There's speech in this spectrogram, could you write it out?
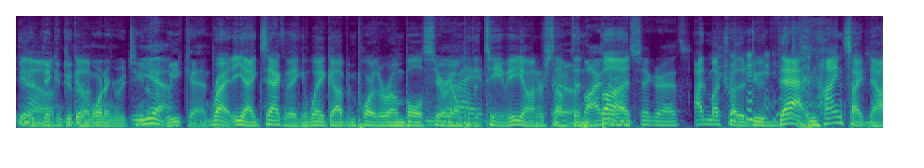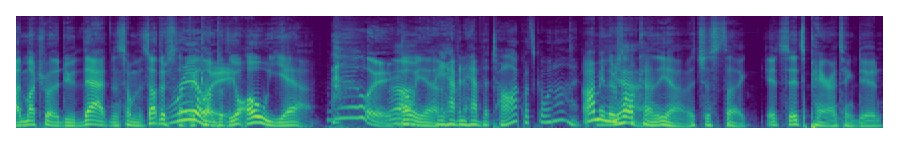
You Yeah, know, they can do their go- morning routine Yeah. on the weekend. Right? Yeah, exactly. They can wake up and pour their own bowl of cereal and put the TV on or something. Buy their own But cigarettes. I'd much rather do that. In hindsight, now I'd much rather do that than some of this other stuff that comes with Really? the. Oh yeah, Really? Yeah. oh yeah. Are you having to have the talk? What's going on? I mean, there's all kinds. Of, yeah, it's just like it's it's parenting, dude.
